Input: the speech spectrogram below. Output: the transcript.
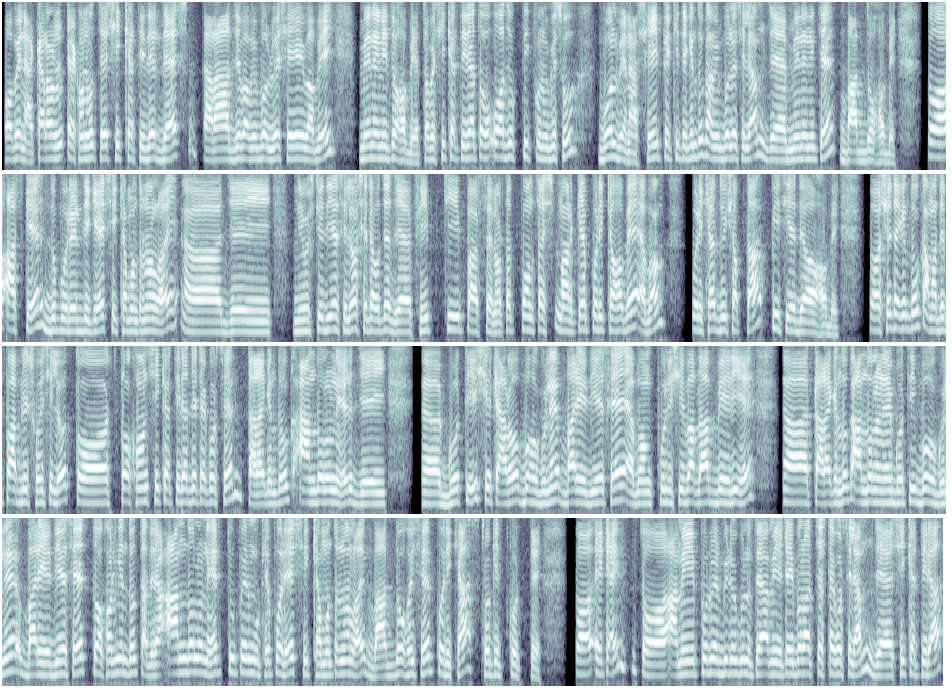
হবে না। কারণ এখন হচ্ছে শিক্ষার্থীদের দেশ, তারা যেভাবে বলবে সেভাবেই মেনে নিতে হবে। তবে শিক্ষার্থীরা তো অযৌক্তিক কোনো কিছু বলবে না। সেই প্রেক্ষিতে কিন্তু আমি বলেছিলাম যে মেনে নিতে বাধ্য হবে। তো আজকে দুপুরের দিকে শিক্ষা মন্ত্রণালয় যেই নিউজটি দিয়েছিল সেটা হচ্ছে যে ফিফটি পার্সেন্ট অর্থাৎ পঞ্চাশ মার্কে পরীক্ষা হবে এবং পরীক্ষা দুই সপ্তাহ পিছিয়ে দেওয়া হবে। তো সেটা কিন্তু আমাদের পাবলিশ হয়েছিল। তো তখন শিক্ষার্থীরা যেটা করছে, তারা কিন্তু আন্দোলনের যেই গতি সেটা আরও বহুগুণে বাড়িয়ে দিয়েছে এবং পুলিশি বাধা বেরিয়ে তারা কিন্তু আন্দোলনের গতি বহুগুণে বাড়িয়ে দিয়েছে। তখন কিন্তু তাদের আন্দোলনের তুপের মুখে পড়ে শিক্ষা মন্ত্রণালয় বাধ্য হয়েছে পরীক্ষা স্থগিত করতে। তো এটাই, তো আমি পূর্বের ভিডিওগুলোতে আমি এটাই বলার চেষ্টা করছিলাম যে শিক্ষার্থীরা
